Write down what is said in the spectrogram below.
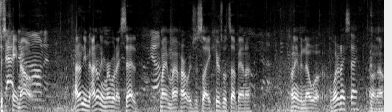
just came out. I don't even I don't even remember what I said. Yeah? My my heart was just like, here's what's up, Anna. I don't even know what what did I say? I don't know.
